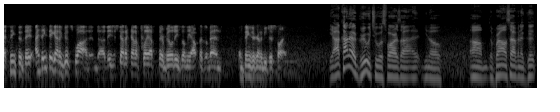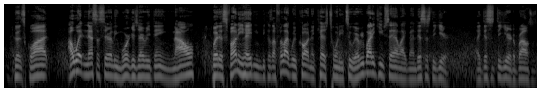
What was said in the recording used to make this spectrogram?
I think that they I think they got a good squad, and uh, they just got to kind of play up their abilities on the offensive end, and things are going to be just fine. Yeah, I kind of agree with you as far as I, you know, um, the Browns having a good good squad. I wouldn't necessarily mortgage everything now, but it's funny, Hayden, because I feel like we're caught in a catch twenty two. Everybody keeps saying like, man, this is the year, like this is the year the Browns was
